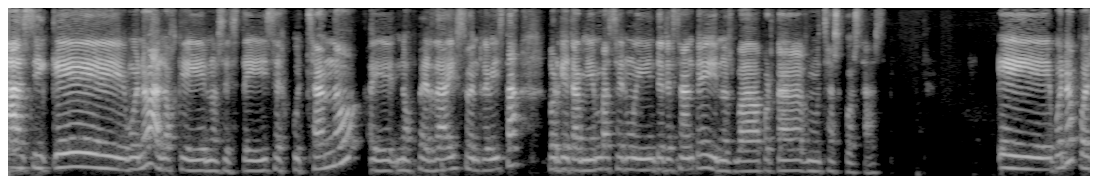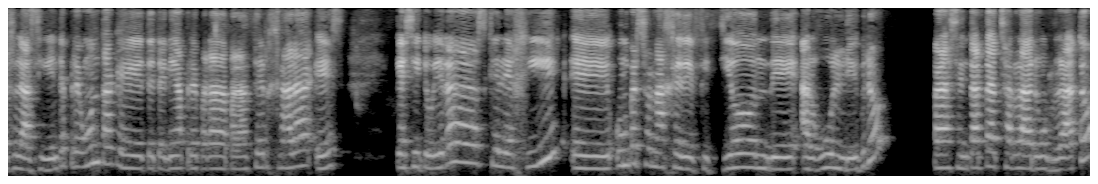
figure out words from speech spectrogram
Así que, bueno, a los que nos estéis escuchando, eh, no os perdáis su entrevista porque también va a ser muy interesante y nos va a aportar muchas cosas. Eh, bueno, pues la siguiente pregunta que te tenía preparada para hacer, Jara, es que si tuvieras que elegir eh, un personaje de ficción de algún libro, para sentarte a charlar un rato,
